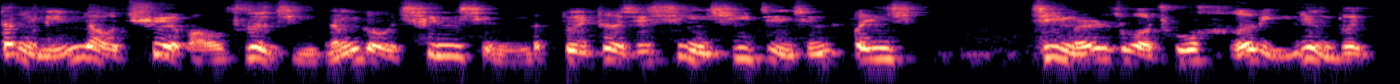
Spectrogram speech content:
邓明要确保自己能够清醒的对这些信息进行分析，进而做出合理应对。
